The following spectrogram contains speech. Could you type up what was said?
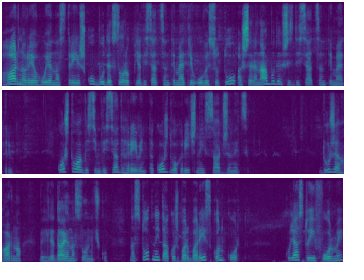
гарно реагує на стрижку, буде 40-50 см у висоту, а ширина буде 60 см. Коштував 80 гривень, також двохрічний саджанець. Дуже гарно виглядає на сонечку. Наступний також барбарис Конкорд. Кулястої форми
